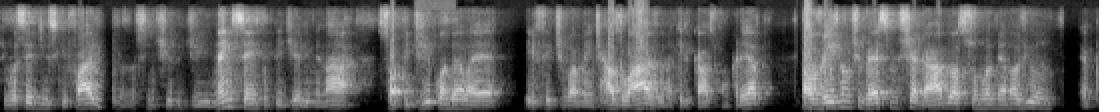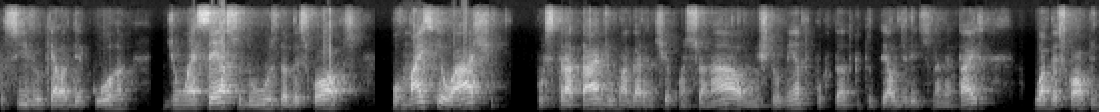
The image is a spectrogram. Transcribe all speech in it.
que você disse que faz, no sentido de nem sempre pedir eliminar, só pedir quando ela é efetivamente razoável, naquele caso concreto, talvez não tivéssemos chegado à súmula 691. É possível que ela decorra de um excesso do uso do habeas corpus, por mais que eu ache, por se tratar de uma garantia constitucional, um instrumento, portanto, que tutela direitos fundamentais, o habeas corpus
